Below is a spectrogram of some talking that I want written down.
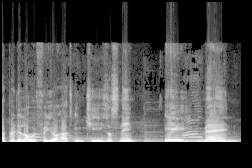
I pray the Lord will fill your heart in Jesus' name. Amen.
